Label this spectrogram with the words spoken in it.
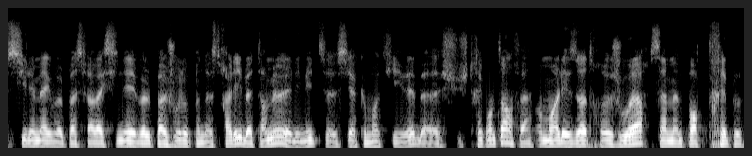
Si les mecs veulent pas se faire vacciner, veulent pas jouer l'Open d'Australie, bah, tant mieux. Et limite, euh, s'il y a que moi qui y vais, bah, je suis je suis très content. Enfin, moi, les autres joueurs, ça m'importe très peu.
